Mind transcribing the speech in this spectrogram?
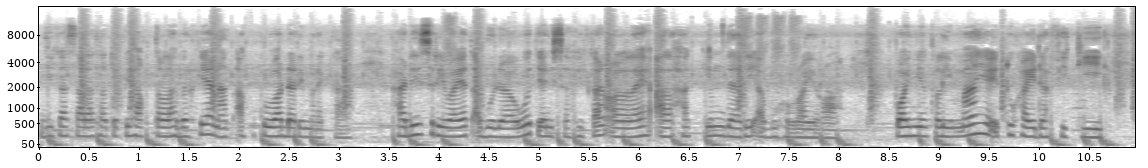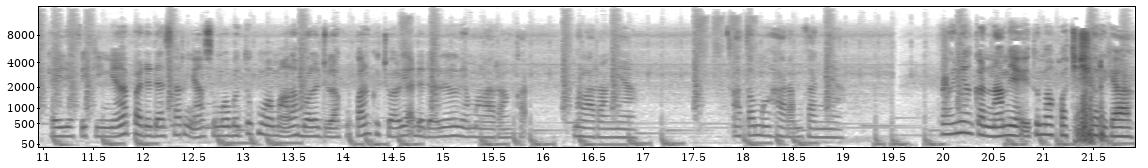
Jika salah satu pihak telah berkhianat, aku keluar dari mereka. Hadis riwayat Abu Dawud yang disahihkan oleh Al-Hakim dari Abu Hurairah. Poin yang kelima yaitu kaidah fikih. Kaidah fikihnya pada dasarnya semua bentuk muamalah boleh dilakukan kecuali ada dalil yang melarangkan, melarangnya atau mengharamkannya. Poin yang keenam yaitu makoci syariah.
